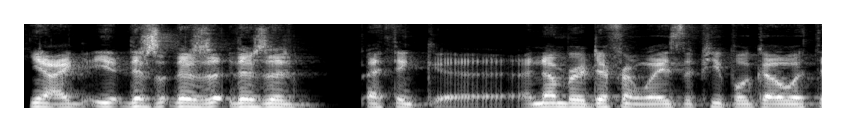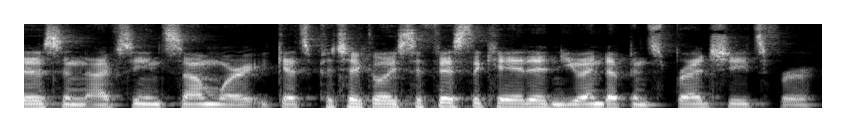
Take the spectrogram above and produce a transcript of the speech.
you know, I, there's there's there's a I think uh, a number of different ways that people go with this, and I've seen some where it gets particularly sophisticated, and you end up in spreadsheets for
